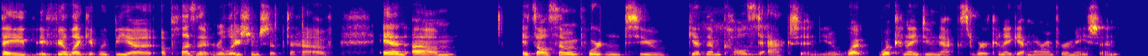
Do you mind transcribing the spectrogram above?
they, feel like it would be a, a pleasant relationship to have. And um, it's also important to give them calls to action. You know, what what can I do next? Where can I get more information?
